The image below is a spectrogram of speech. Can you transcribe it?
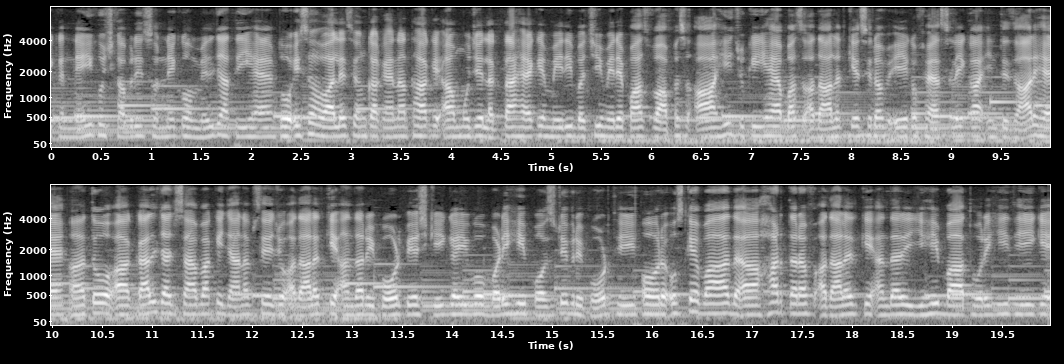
एक नई खुशखबरी सुनने को मिल जाती है। तो इस हवाले से उनका कहना था कि अब मुझे लगता है कि मेरी बच्ची मेरे पास वापस आ ही चुकी है, बस अदालत के सिर्फ़ एक फैसले का इंतज़ार है। तो कल जज साहबा की जानब से जो अदालत के अंदर रिपोर्ट पेश की गई, वो बड़ी ही पॉजिटिव रिपोर्ट थी और उसके बाद हर तरफ़ अदालत के अंदर यही बात हो रही थी कि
